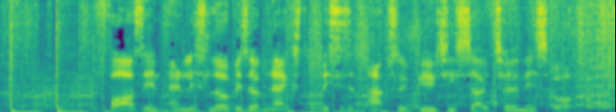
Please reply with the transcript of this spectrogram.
Farzin Endless Love is up next. This is an absolute beauty, so turn this up.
